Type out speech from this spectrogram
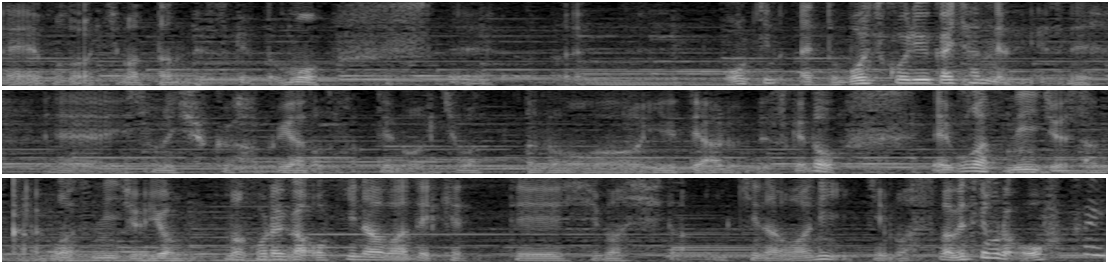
えー、ことが決まったんですけども、えー、沖えっと、ボイス交流会チャンネルにですね、えー、その宿泊宿とかっていうのが決まっ、あのー、入れてあるんですけど、えー、5月23から5月24、まあ、これが沖縄で決定しました。沖縄に行きます。まあ、別にこれオフ会、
